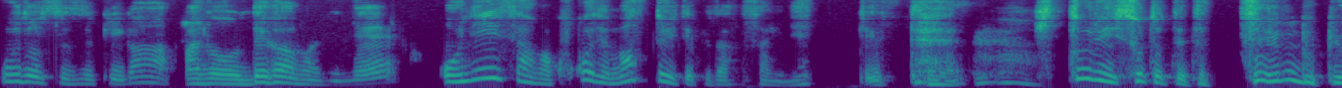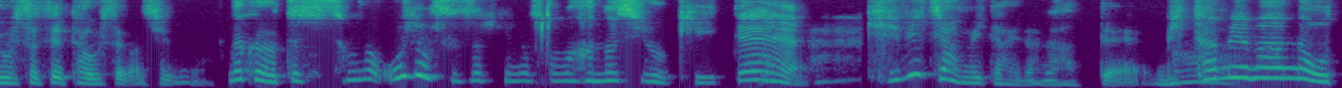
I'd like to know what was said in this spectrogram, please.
ウド鈴木が、あの、出川にね、お兄さんはここで待っといてくださいねって言って、一人外出て全部秒殺で倒したらしいのよ。だから私、そのウド鈴木のその話を聞いて、キミちゃんみたいだなって。見た目はあんなおっ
